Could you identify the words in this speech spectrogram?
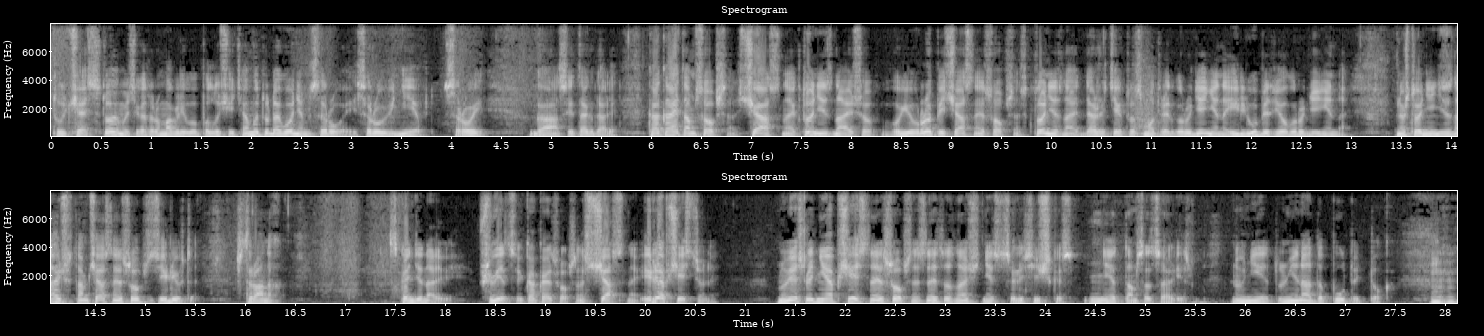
ту часть стоимости, которую могли бы получить, а мы туда гоним сырое, сырую нефть, сырой газ и так далее. Какая там собственность? Частная. Кто не знает, что в Европе частная собственность? Кто не знает? Даже те, кто смотрит Грудинина и любит его Грудинина. Ну что, они не знают, что там частная собственность? Или в странах Скандинавии, в Швеции какая собственность? Частная или общественная? Ну, если не общественная собственность, это значит не социалистическая, нет там социализма. Ну нет, ну не надо путать только. Угу.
